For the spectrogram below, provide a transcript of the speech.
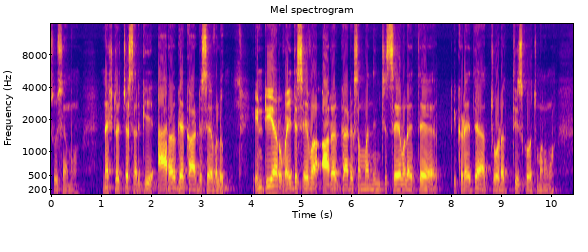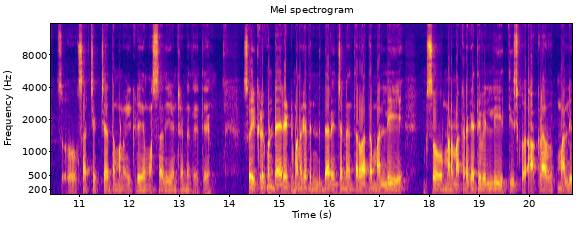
చూసాము నెక్స్ట్ వచ్చేసరికి ఆరోగ్య కార్డు సేవలు. ఎన్టీఆర్ వైద్య సేవ ఆరోగ్య కార్డుకి సంబంధించి సేవలు అయితే ఇక్కడైతే చూడ తీసుకోవచ్చు మనము. సో ఒకసారి చెక్ చేద్దాం మనం ఇక్కడ ఏమొస్తుంది ఏంటనేది అయితే. సో ఇక్కడ కూడా డైరెక్ట్ మనకైతే నిర్ధారించిన తర్వాత మళ్ళీ సో మనం అక్కడికైతే వెళ్ళి తీసుకో అక్కడ మళ్ళీ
